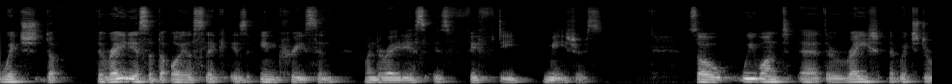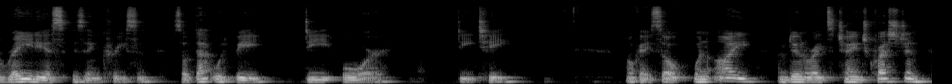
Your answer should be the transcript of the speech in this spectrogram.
which the, the radius of the oil slick is increasing when the radius is 50 meters. So we want uh, the rate at which the radius is increasing. So that would be d or dt. Okay, so when I am doing a rates change question,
